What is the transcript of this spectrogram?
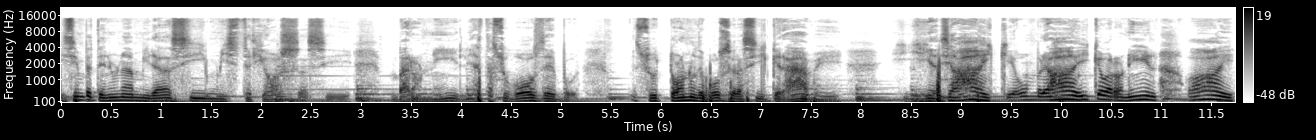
y siempre tenía una mirada así misteriosa, así varonil, y hasta su voz de su tono de voz era así grave y decía, ay, qué hombre, ay, qué varonil, ay.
